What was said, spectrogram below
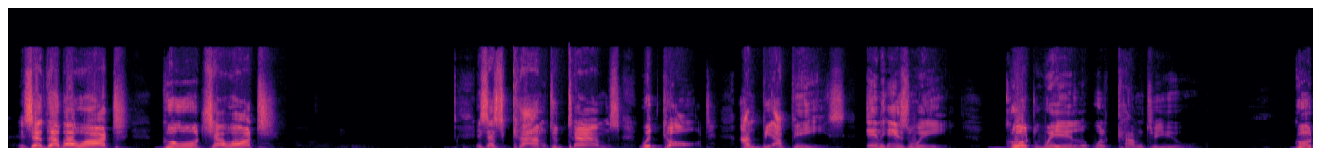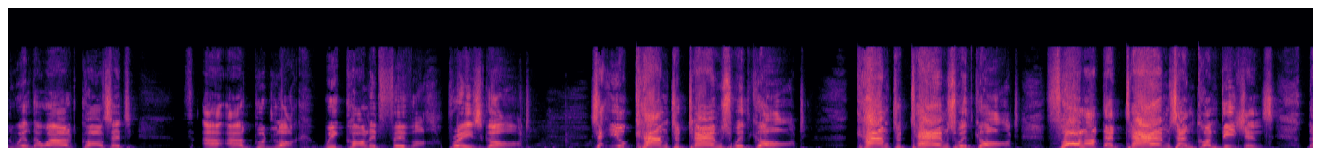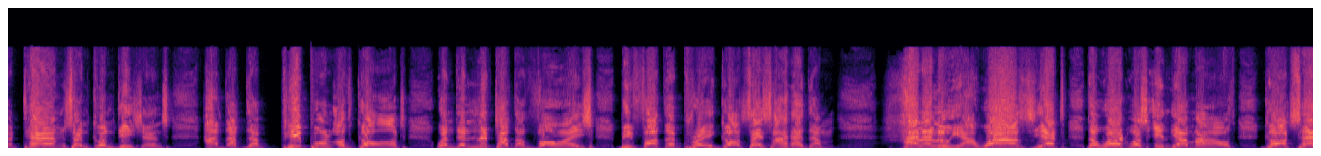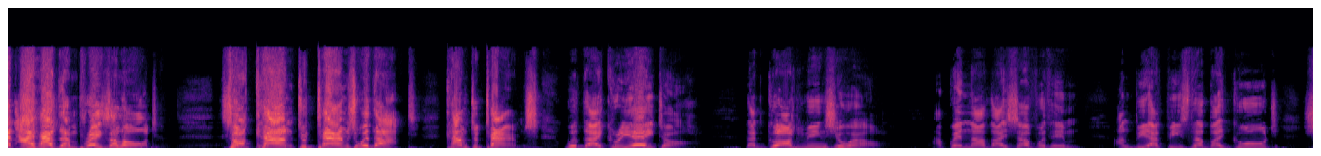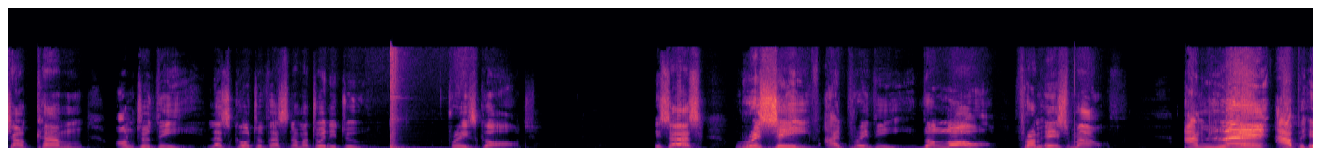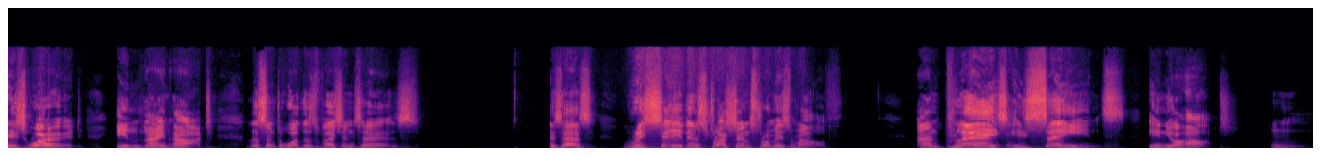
He said, thereby what? Good shall what? He says, come to terms with God and be at peace in his way. Goodwill will come to you. Goodwill, the world calls it uh, uh, good luck. We call it favor. Praise God. You come to terms with God. Come to terms with God. Follow the terms and conditions. The terms and conditions are that the people of God, when they lift up the voice before they pray, God says, I heard them. Hallelujah. Was yet the word was in their mouth, God said, I heard them. Praise the Lord. So come to terms with that. Come to terms with thy creator that God means you well. Acquaint now thyself with him and be at peace, thereby good shall come unto thee. Let's go to verse number 22. Praise God. It says, Receive, I pray thee, the law from his mouth, and lay up his word in thine heart. Listen to what this version says. It says, Receive instructions from his mouth, and place his sayings in your heart. Hmm.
